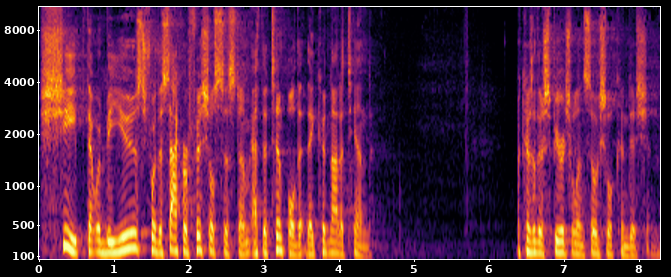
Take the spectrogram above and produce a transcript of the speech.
sheep that would be used for the sacrificial system at the temple that they could not attend because of their spiritual and social condition.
